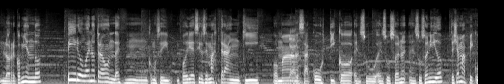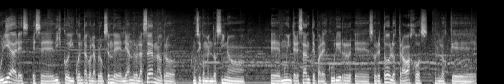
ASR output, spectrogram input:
lo recomiendo, pero va en otra onda, es mm, como si podría decirse más tranqui o más acústico en su, en, su sono- en su sonido. Se llama Peculiares ese disco y cuenta con la producción de Leandro Lacerna, otro músico mendocino eh, muy interesante para descubrir eh, sobre todo los trabajos en los que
